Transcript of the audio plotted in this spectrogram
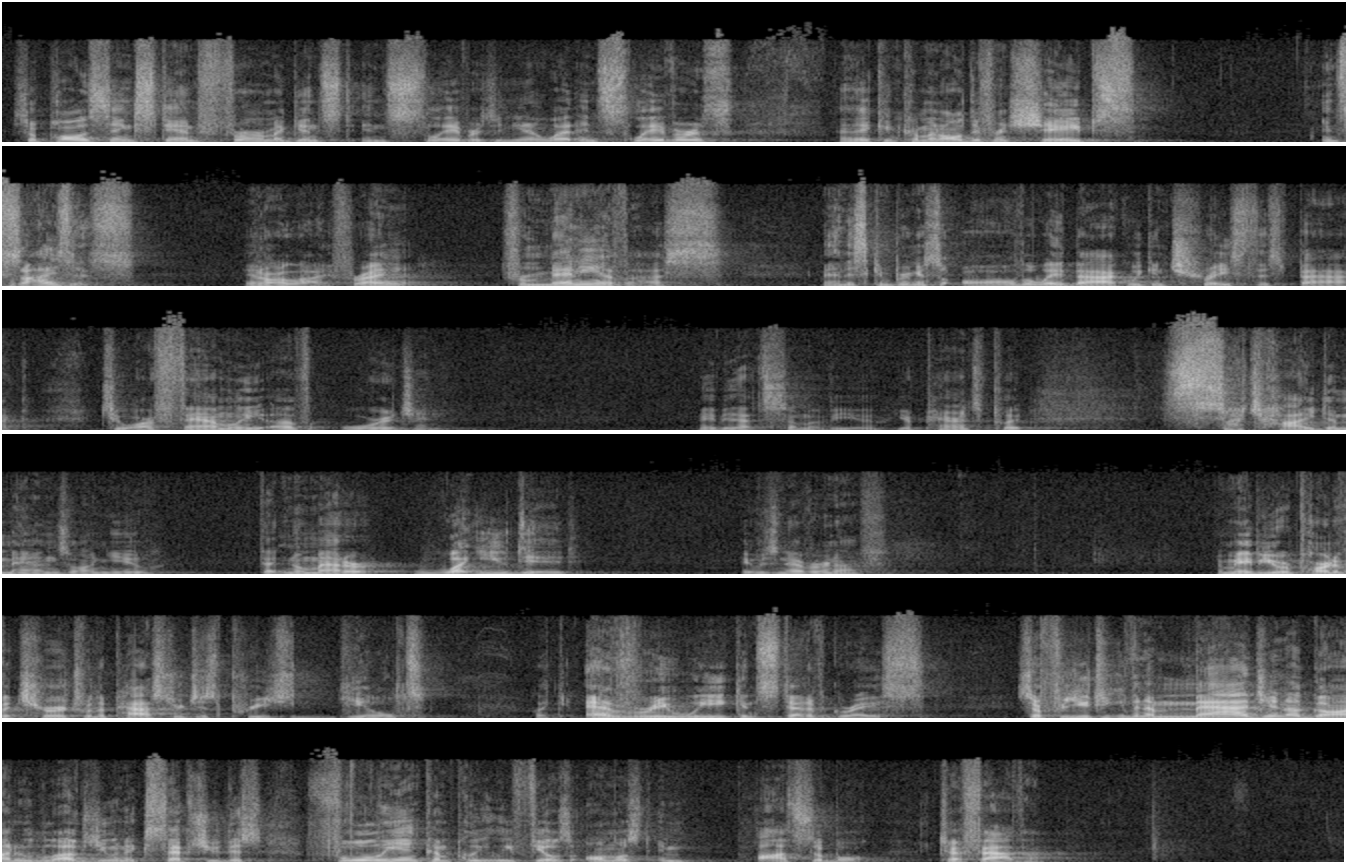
So Paul is saying, stand firm against enslavers. And you know what? Enslavers, and they can come in all different shapes and sizes in our life, right? For many of us, man, this can bring us all the way back. We can trace this back to our family of origin. Maybe that's some of you. Your parents put such high demands on you that no matter what you did, it was never enough. Or maybe you were part of a church where the pastor just preached guilt like every week instead of grace. So, for you to even imagine a God who loves you and accepts you, this fully and completely feels almost impossible to fathom.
